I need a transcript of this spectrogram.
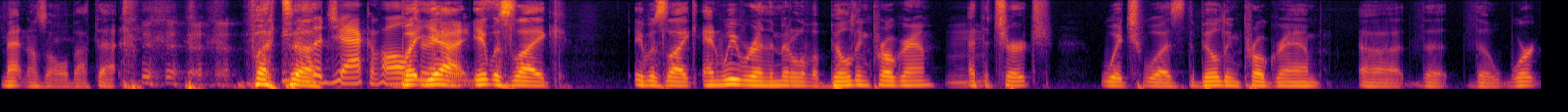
Matt knows all about that. but he was uh, the jack of all but yeah, it was like it was like and we were in the middle of a building program Mm-hmm. at the church, which was the building program uh, the the work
